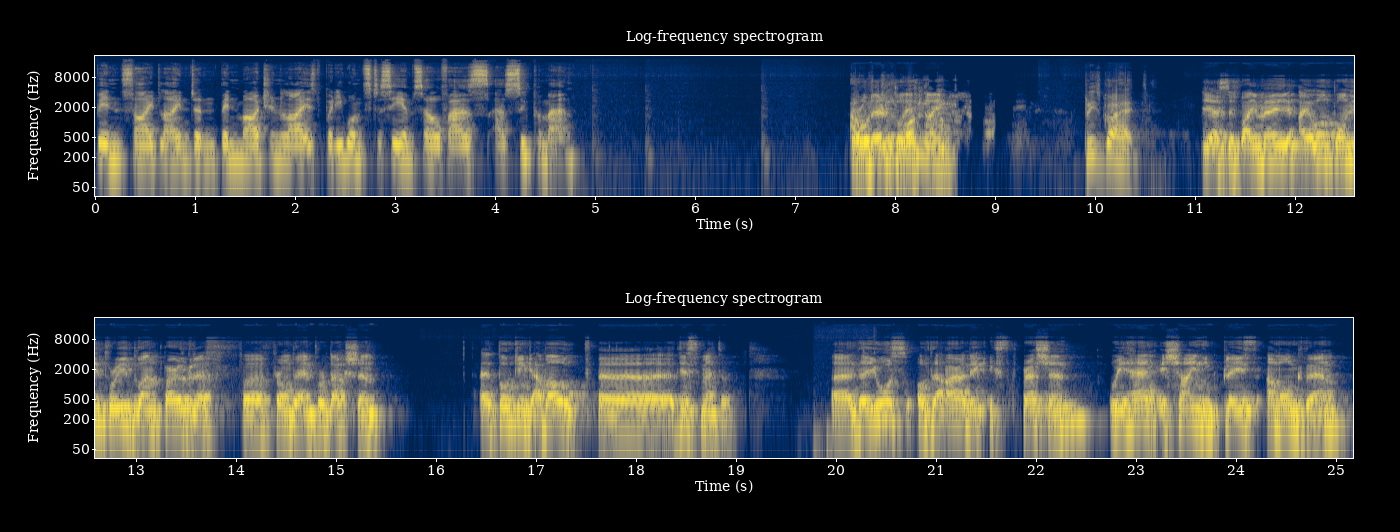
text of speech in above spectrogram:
been sidelined and been marginalized but he wants to see himself as as superman. I was just wondering please go ahead. Yes if i may i want only to read one paragraph uh, from the introduction uh, talking about uh, this matter. Uh, the use of the arabic expression we had a shining place among them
